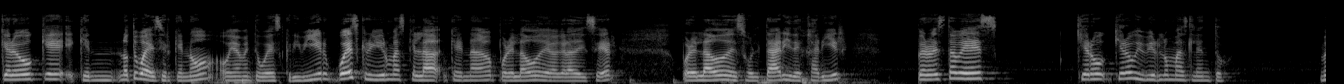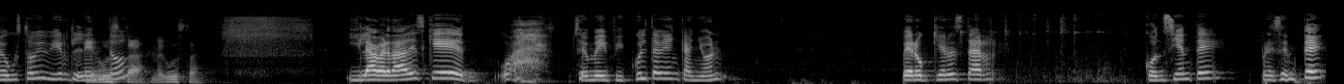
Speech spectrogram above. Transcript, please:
creo que, que, no te voy a decir que no, obviamente voy a escribir. Voy a escribir más que, la, que nada por el lado de agradecer, por el lado de soltar y dejar ir. Pero esta vez quiero, quiero vivirlo más lento me gustó vivir lento. Me gusta, me gusta. Y la verdad es que se me dificulta bien cañón. Pero quiero estar consciente, presente.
